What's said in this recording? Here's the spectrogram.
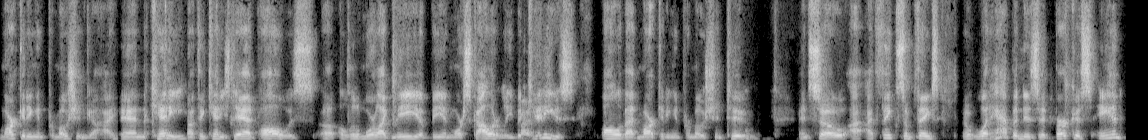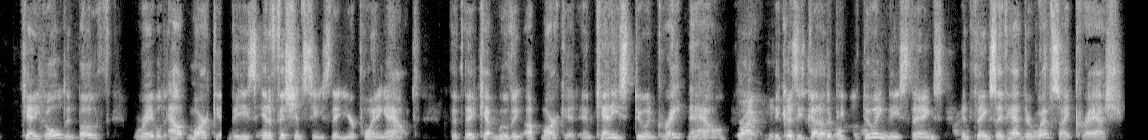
marketing and promotion guy, and Kenny. I think Kenny's dad, Paul, was a, a little more like me of being more scholarly, but right. Kenny was all about marketing and promotion too. And so I, I think some things. What happened is that Berkus and Kenny Goldin both were able to outmarket these inefficiencies that you're pointing out that they kept moving up market. And Kenny's doing great now. Right. Because he's got other people doing these things and things they've had their website crash.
